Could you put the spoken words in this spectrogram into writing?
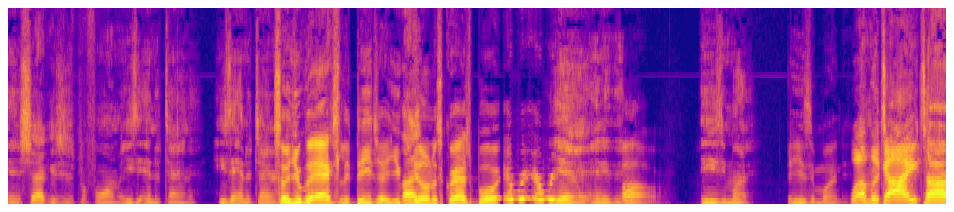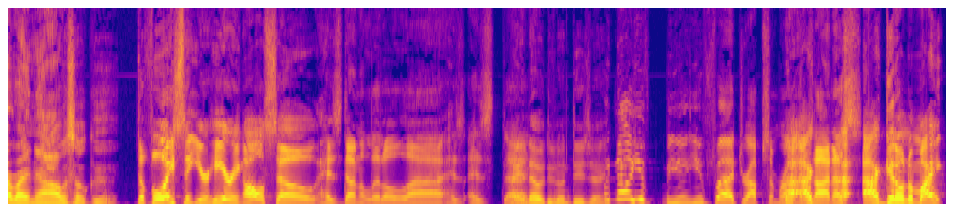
and Shaq is just performing. He's entertaining. He's an entertainer. So you can actually DJ. You can get on the scratch board. Every, every. yeah, anything. Oh, Easy money. easy money. well, I'm, the reti- I'm guy, retired right now. I was so good. the voice that you're hearing, also has done a little. Uh, has has. Uh, I ain't never do no DJ. but no, you've you, you've uh, dropped some I, rhymes I, on us. I, I get on the mic.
